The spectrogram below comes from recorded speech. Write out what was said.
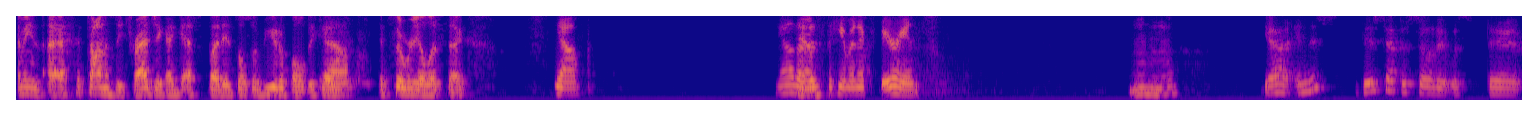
I mean, uh, it's honestly tragic, I guess, but it's also beautiful because yeah. it's so realistic. Yeah. Yeah, that yeah. is the human experience. Mm-hmm. Yeah, in this this episode, it was the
